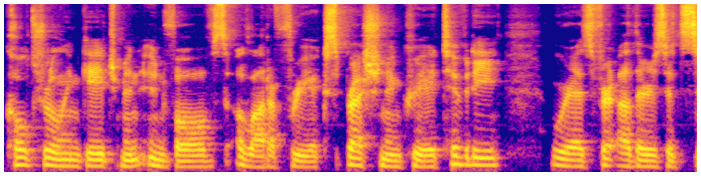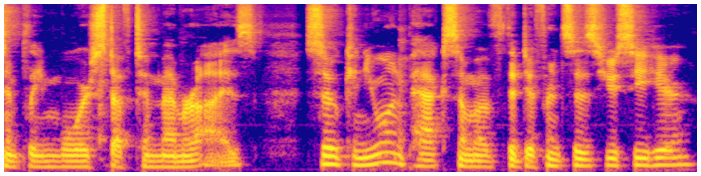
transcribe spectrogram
cultural engagement involves a lot of free expression and creativity, whereas for others, it's simply more stuff to memorize. So, can you unpack some of the differences you see here?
